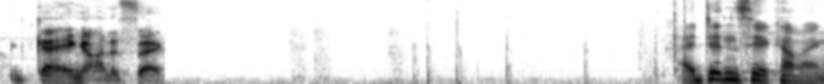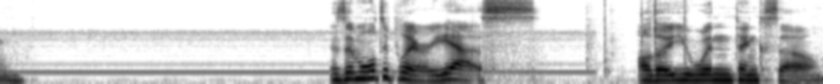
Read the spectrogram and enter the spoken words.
Hang on a sec. I didn't see it coming. Is it multiplayer? Yes. Although you wouldn't think so.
